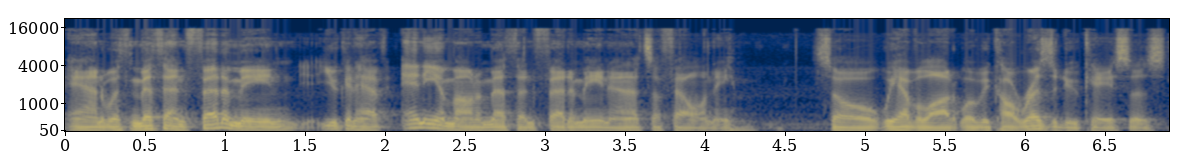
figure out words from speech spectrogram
And with methamphetamine, you can have any amount of methamphetamine, and it's a felony. So we have a lot of what we call residue cases,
